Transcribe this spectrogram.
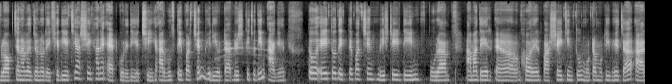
ব্লগ চ্যানেলের জন্য রেখে দিয়েছি আর সেখানে অ্যাড করে দিয়েছি। আর বুঝতেই পাচ্ছেন ভিডিওটা বেশ কিছুদিন আগের। তো এই তো দেখতে পাচ্ছেন বৃষ্টির দিন পুরা আমাদের ঘরের পাশেই কিন্তু মোটামুটি ভেজা। আর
